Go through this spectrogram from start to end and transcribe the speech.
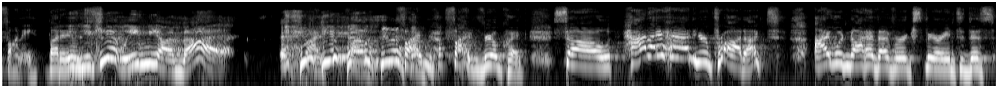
funny, but you can't leave me on that. Fine, fine, fine, fine, real quick. So, had I had your product, I would not have ever experienced this,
